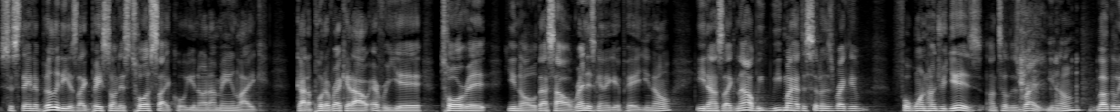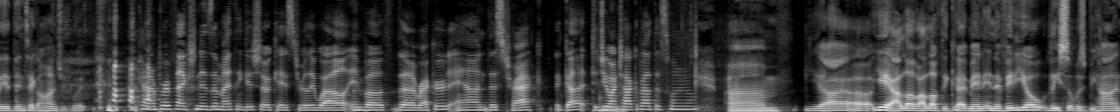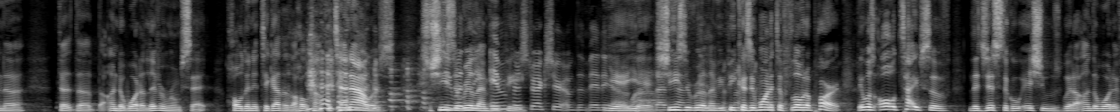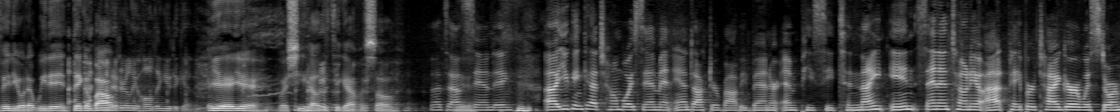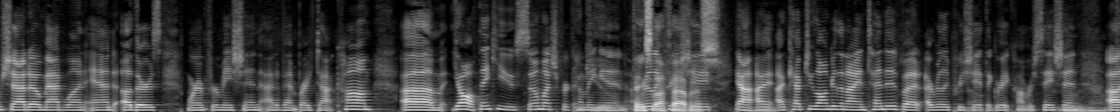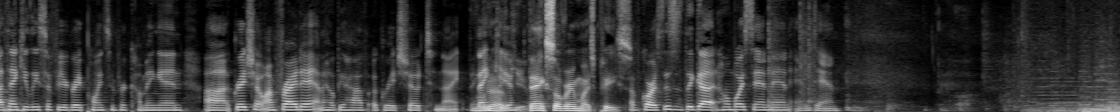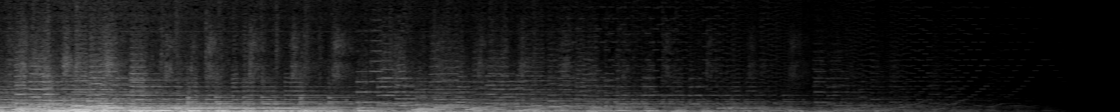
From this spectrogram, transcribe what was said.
sustainability is like based on this tour cycle you know what i mean? Like gotta put a record out every year tour it you know that's how rent is gonna get paid you know? Edan's like nah we, we might have to sit on this record for 100 years until it's right, you know? Luckily, it didn't take 100, but. kind of perfectionism, I think, is showcased really well in both the record and this track, The Gut. Did you mm. want to talk about this one at all? Um, yeah, uh, yeah, I love, I love The Gut, man. In the video, Lisa was behind the, the, the, the underwater living room set holding it together the whole time for 10 hours. So she's she the real the MVP. Infrastructure of the video. Yeah, yeah. Wow. She's the real MVP because it wanted to float apart. There was all types of logistical issues with an underwater video that we didn't think about. Literally holding you together. Yeah, yeah. But she held it together. So that's outstanding. Yeah. uh, you can catch Homeboy Sandman and Dr. Bobby Banner MPC tonight in San Antonio at Paper Tiger with Storm Shadow, Mad One, and others. More information at eventbrite.com. Um, y'all, thank you so much for coming in. Thanks really a lot for having us. Yeah, mm-hmm. I, I, kept you longer than I intended, but I really appreciate the great conversation. Oh, yeah. uh, thank you, Lisa, for your great points and for coming in. Uh, great show on Friday, and I hope you have a great show tonight. Thank, thank you. Thanks so very much. Peace. Of course. This is The Gut, Homeboy Sandman, and Edan.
